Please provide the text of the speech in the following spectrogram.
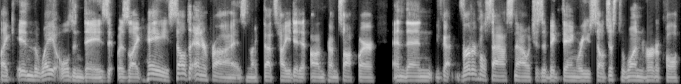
like in the way olden days, it was like, hey, sell to enterprise. And like that's how you did it on prem software. And then you've got vertical SaaS now, which is a big thing where you sell just to one vertical.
